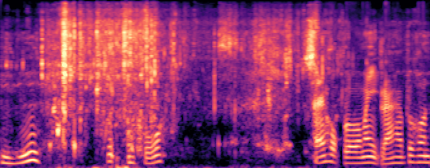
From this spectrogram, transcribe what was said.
หืมอุ๊ยโอ้โหไซส์หกโลมาอีกแล้วครับทุกคน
